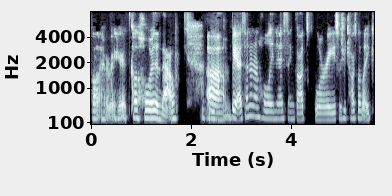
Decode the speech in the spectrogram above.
called I have it right here. It's called Holier Than Thou. Mm-hmm. Um, but yeah, it's centered on holiness and God's glory. So she talks about like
